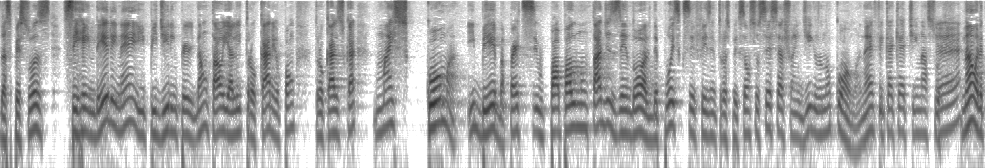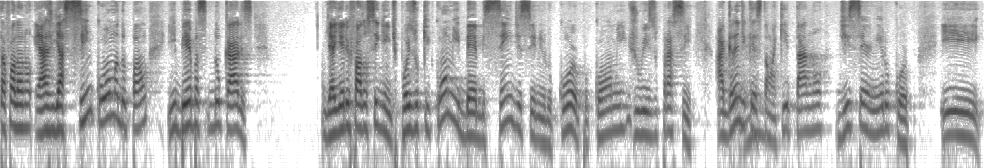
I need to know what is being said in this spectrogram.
das pessoas se renderem, né? E pedirem perdão tal, e ali trocarem o pão, trocarem o cara, mas coma e beba. O Paulo não está dizendo, olha, depois que você fez a introspecção, se você se achou indigno, não coma, né? Fica quietinho na sua. É. Não, ele está falando, e assim coma do pão e beba do cálice. E aí ele fala o seguinte: pois o que come e bebe sem discernir o corpo, come juízo para si. A grande hum. questão aqui está no discernir o corpo. E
